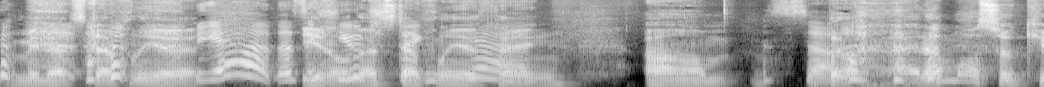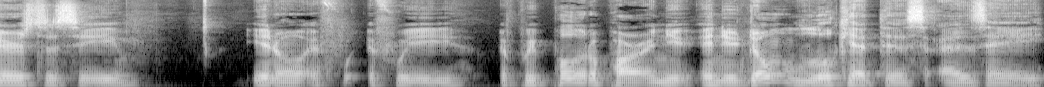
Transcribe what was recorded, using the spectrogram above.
I mean, that's definitely a yeah, that's a you know that's thing. definitely a Yeah. thing. Um, So but and I'm also curious to see, you know, if if we if we pull it apart and you and you don't look at this as a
